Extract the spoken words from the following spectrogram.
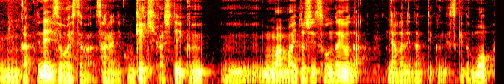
に向かってね忙しさがさらにこう激化していくまあ毎年そんなような流れになっていくんですけども、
